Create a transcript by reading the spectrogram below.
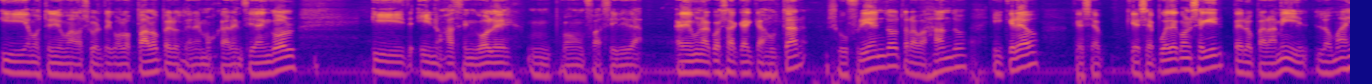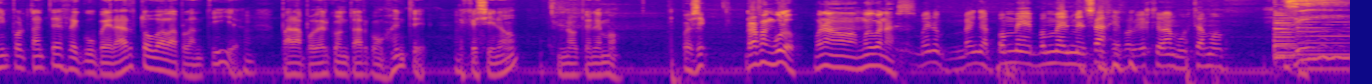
y hemos tenido mala suerte con los palos, pero tenemos carencias en gol y, nos hacen goles mm, con facilidad. Es una cosa que hay que ajustar, sufriendo, trabajando y creo que se, que se puede conseguir, pero para mí lo más importante es recuperar toda la plantilla para poder contar con gente. Es que si no, no tenemos. Pues sí. Rafa Angulo, bueno, muy buenas. Bueno, venga, ponme, ponme el mensaje, porque es que vamos, estamos... Vi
